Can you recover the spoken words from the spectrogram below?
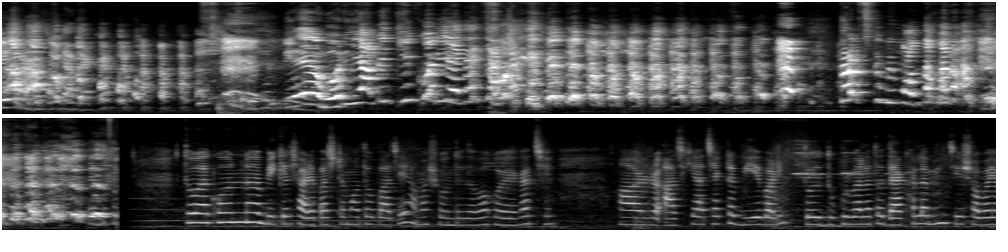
এই দেখো, সেটা দেখা। এ হরি আমি কি করি এদের চালাই? ধ্যাৎ, তুমি বন্ধ করো তো এখন বিকেল সাড়ে পাঁচটা মতো বাজে, আমার সন্ধে দেওয়া হয়ে গেছে। আর আজকে আছে একটা বিয়ে বাড়ি, তো দুপুরবেলা তো দেখালামই যে সবাই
